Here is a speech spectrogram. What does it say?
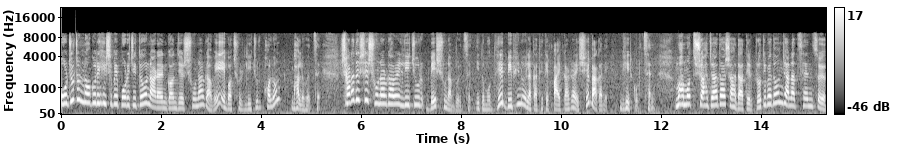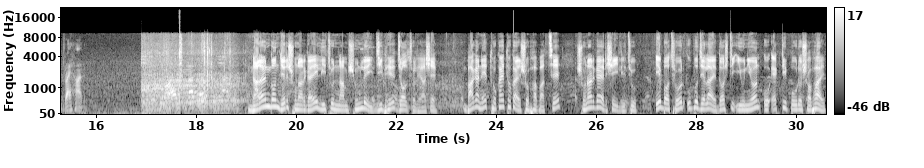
পর্যটন নগরী হিসেবে পরিচিত নারায়ণগঞ্জের সোনারগাঁওয়ে এবছর লিচুর ফলন ভালো হয়েছে। সারা দেশে সোনারগাঁওয়ের লিচুর বেশ সুনাম রয়েছে। ইতোমধ্যে বিভিন্ন এলাকা থেকে পাইকাররা এসে বাগানে ভিড় করছেন। মোহাম্মদ শাহজাদা শাহাদাতের প্রতিবেদন জানাচ্ছেন সৈয়দ রায়হান। নারায়ণগঞ্জের সোনারগাঁয়ে লিচুর নাম শুনলেই জিভে জল চলে আসে। বাগানে থোকায় থোকায় শোভা পাচ্ছে সোনারগাঁয়ের সেই লিচু। এবছর উপজেলায় দশটি ইউনিয়ন ও একটি পৌরসভায়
